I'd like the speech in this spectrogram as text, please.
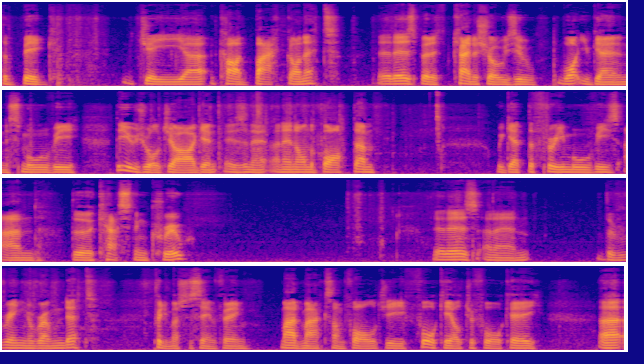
the big J uh, card back on it. It is, but it kind of shows you what you get in this movie the usual jargon, isn't it? And then on the bottom, we get the three movies and the cast and crew. It is, and then the ring around it. Pretty much the same thing. Mad Max Anthology, 4K Ultra 4K, uh,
